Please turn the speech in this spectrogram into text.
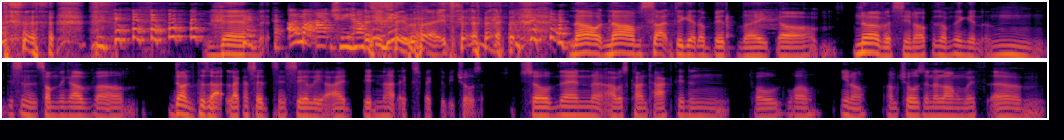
Then I might actually have to do right. Now now i'm starting to get a bit like um nervous you know because i'm thinking mm, this isn't something i've um done because like i said sincerely i did not expect to be chosen so then i was contacted and told well you know i'm chosen along with um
